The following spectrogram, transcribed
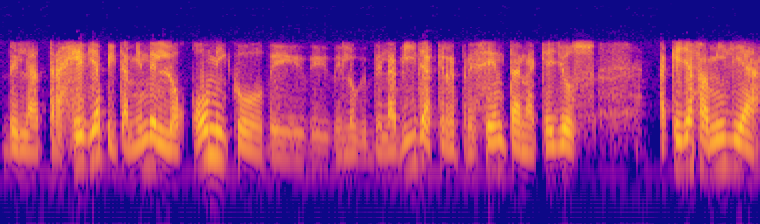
de la tragedia y también de lo cómico de, de lo- de la vida que representan aquellos aquella familia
